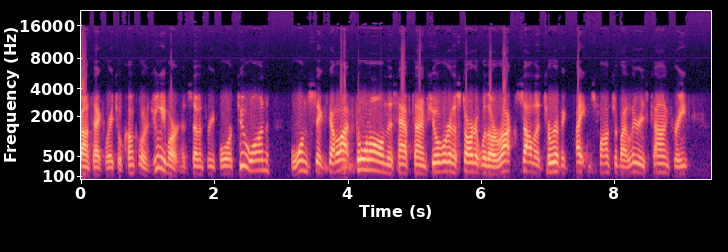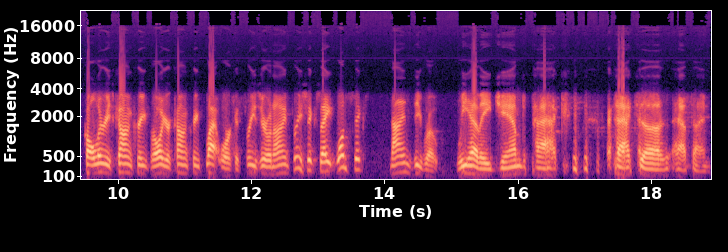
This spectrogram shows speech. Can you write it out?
Contact Rachel Kunkel or Julie Martin at 734-2116. Got a lot going on this halftime show. We're going to start it with a rock-solid, terrific Titan sponsored by Leary's Concrete. Call Leary's Concrete for all your concrete flat work at 309-368-1690. We have a jammed pack, packed uh, halftime.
